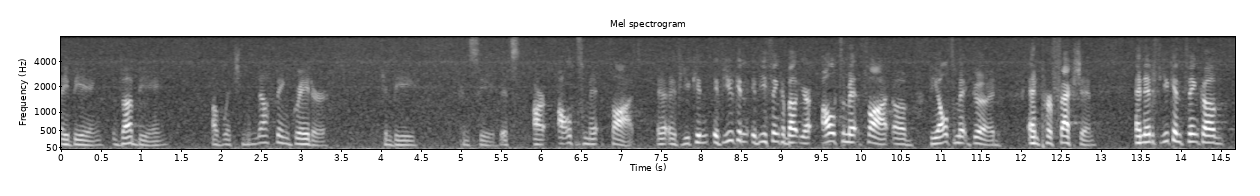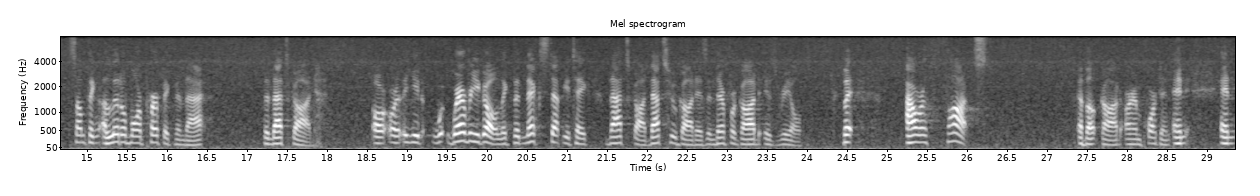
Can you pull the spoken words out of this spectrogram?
a being, the being, of which nothing greater can be conceived. It's our ultimate thought. If you can, if you can, if you think about your ultimate thought of the ultimate good and perfection, and if you can think of something a little more perfect than that, then that's God. Or, or you, wherever you go, like the next step you take, that's God. That's who God is, and therefore God is real. But our thoughts about God are important, and and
